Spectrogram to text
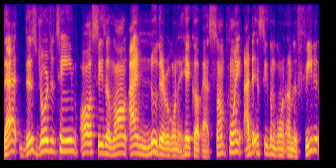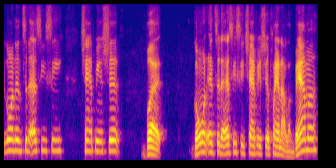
That this Georgia team all season long, I knew they were going to hiccup at some point. I didn't see them going undefeated going into the SEC championship, but going into the SEC championship playing Alabama,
